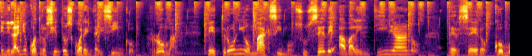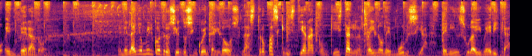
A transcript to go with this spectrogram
En el año 445, Roma, Petronio Máximo sucede a Valentiniano III como emperador. En el año 1452, las tropas cristianas conquistan el reino de Murcia, península ibérica,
